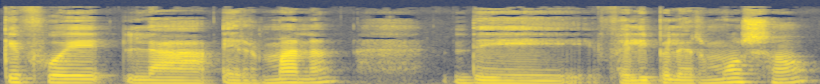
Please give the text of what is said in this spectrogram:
que fue la hermana de Felipe el Hermoso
